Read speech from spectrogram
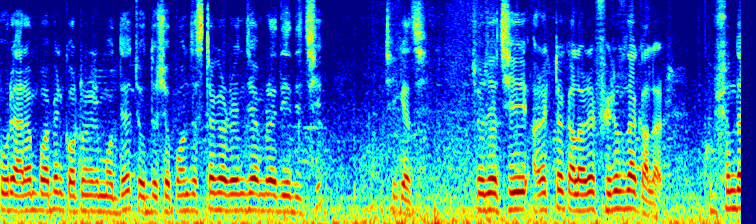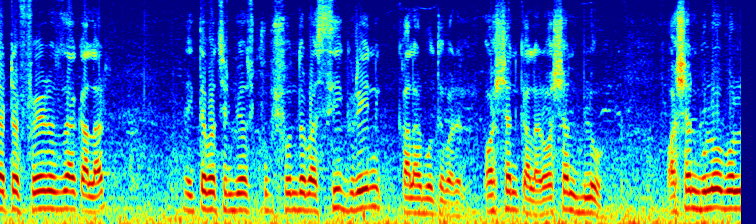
পরে আরাম পাবেন কটনের মধ্যে। চোদ্দোশো পঞ্চাশ টাকার রেঞ্জে আমরা দিয়ে দিচ্ছি। ঠিক আছে। চলে যাচ্ছি আরেকটা কালারে ফেরোজা কালার খুব সুন্দর একটা ফেরোজা কালার দেখতে পাচ্ছেন বেশ খুব সুন্দর বা সি গ্রিন কালার বলতে পারেন। Ocean colour ocean blue ocean blue বল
